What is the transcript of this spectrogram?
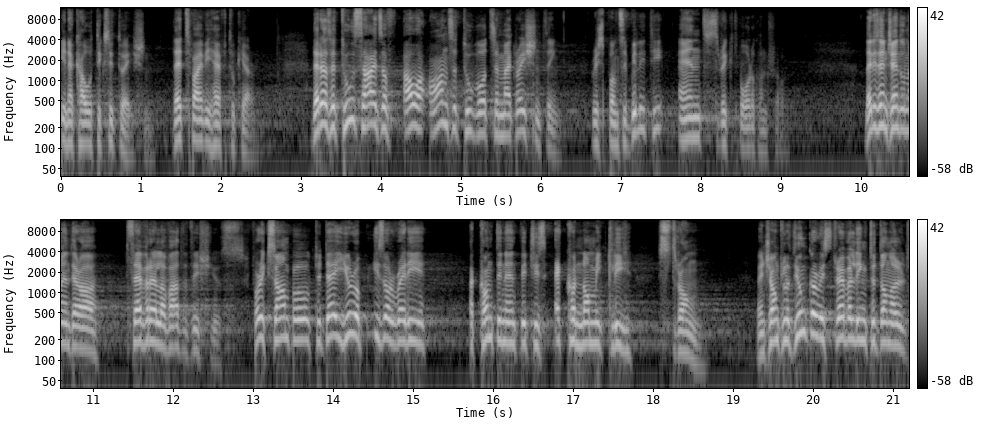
in a chaotic situation. That's why we have to care. There are the two sides of our answer towards the migration thing, responsibility and strict border control. Ladies and gentlemen, there are several of other issues. For example, today Europe is already a continent which is economically strong. When Jean-Claude Juncker is traveling to Donald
